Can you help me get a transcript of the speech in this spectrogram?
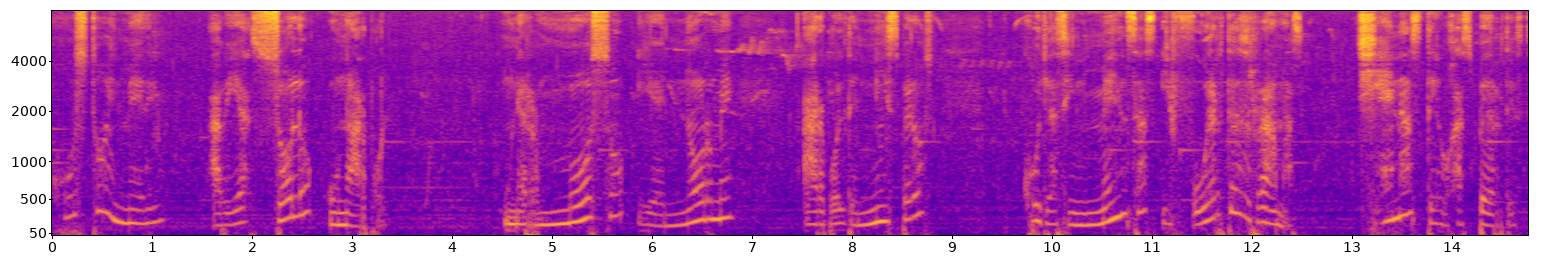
justo en medio, había solo un árbol, un hermoso y enorme árbol de nísperos cuyas inmensas y fuertes ramas, llenas de hojas verdes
